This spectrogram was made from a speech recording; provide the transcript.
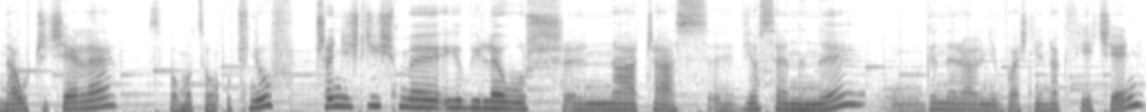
nauczyciele z pomocą uczniów. Przenieśliśmy jubileusz y, na czas wiosenny, generalnie właśnie na kwiecień.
